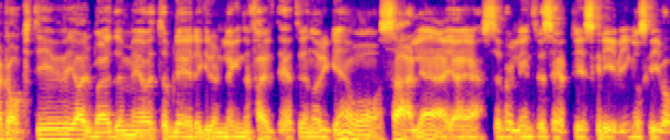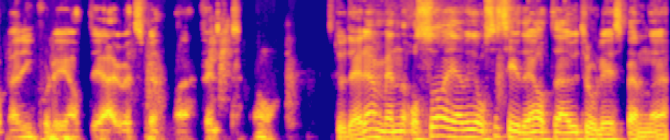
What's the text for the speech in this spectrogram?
vært aktiv i arbeidet med å etablere grunnleggende ferdigheter i Norge. Og særlig er jeg selvfølgelig interessert i skriving og skriveopplæring, for det er jo et spennende felt. Og studere. Men også, jeg vil også si det at det er utrolig spennende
